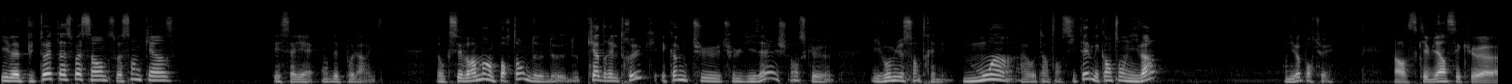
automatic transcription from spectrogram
il va plutôt être à 60, 75. Et ça y est, on dépolarise. Donc c'est vraiment important de, de- cadrer le truc, et comme tu, tu le disais, je pense qu'il vaut mieux s'entraîner. Moins à haute intensité, mais quand on y va, on y va pour tuer. Alors, ce qui est bien, c'est que euh,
